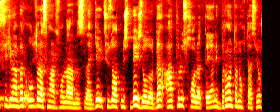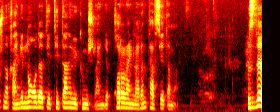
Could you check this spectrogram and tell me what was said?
S yigirma bir ultra smartfonlarimiz sizlarga uch yuz oltmish besh dollardan a plus holatda ya'ni bironta nuqtasi yo'q shunaqangi noodatiy titaniviy kumush rangi qora ranglarini tavsiya etaman. Bizda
